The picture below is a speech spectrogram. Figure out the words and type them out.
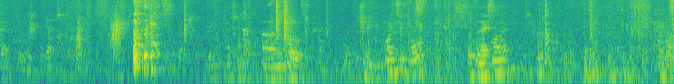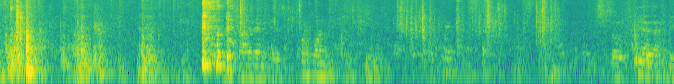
ten. Um, so, it should be point two four. What's the next one then? Point one four. This guy then is point one. Okay. So here, that would be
